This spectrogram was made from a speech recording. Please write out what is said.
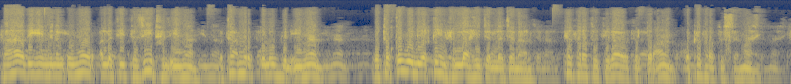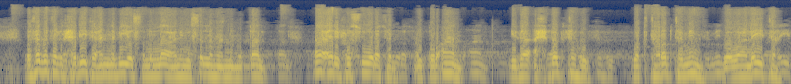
فهذه من الأمور التي تزيد في الإيمان وتعمر القلوب بالإيمان وتقوي اليقين في الله جل جلاله. كثرة تلاوة القرآن وكثرة السماع. وثبت في الحديث عن النبي صلى الله عليه وسلم أنه قال أعرف سورة القرآن إذا أحببته واقتربت منه وواليته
